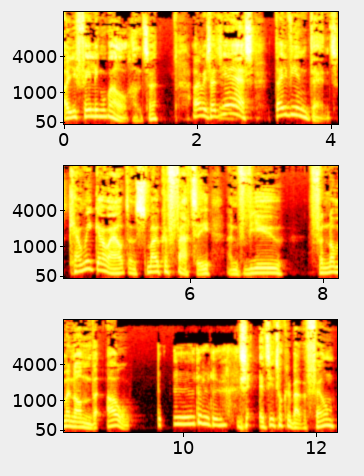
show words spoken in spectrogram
Are you feeling well, Hunter?" Um, he says, "Yes, Davy and Dent. Can we go out and smoke a fatty and view phenomenon that? Oh." Is he talking about the film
